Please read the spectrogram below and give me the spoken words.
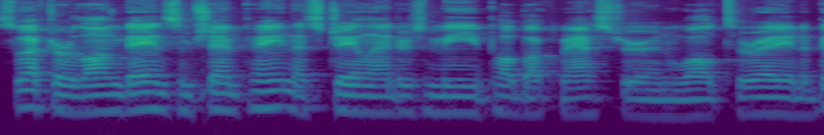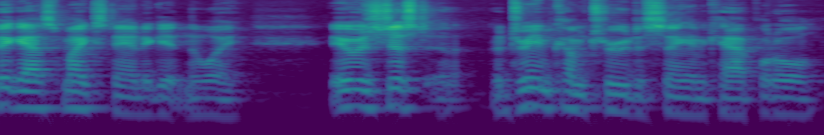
So after a long day and some champagne, that's Jay Landers, me, Paul Buckmaster, and Walt Teray, and a big ass mic stand to get in the way. It was just a, a dream come true to sing in Capitol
